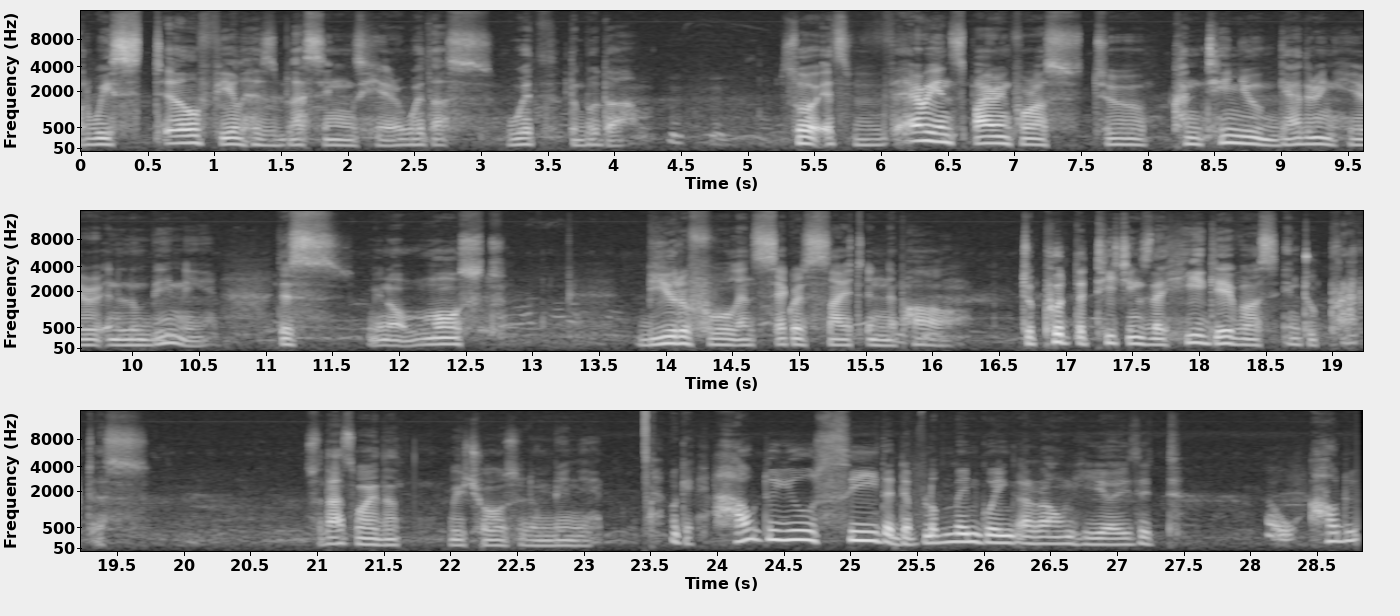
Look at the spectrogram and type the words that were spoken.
but we still feel his blessings here with us, with the Buddha. So it's very inspiring for us to continue gathering here in Lumbini, this you know most beautiful and sacred site in Nepal, to put the teachings that he gave us into practice. So that's why that we chose Lumbini. Okay, how do you see the development going around here? Is it how do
